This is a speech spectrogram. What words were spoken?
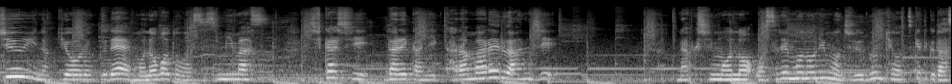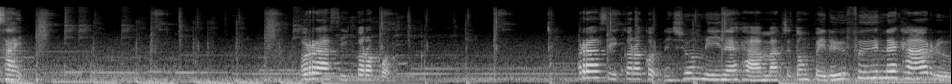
周囲の協力で物事は進みますしかし誰かに絡まれる暗示なくし物忘れ物にも十分気をつけてくださいราศีกรกฎ ราศีกรกฎในช่วงนี้นะคะ มักจะต้องไปรื้อฟื้นนะคะ หรือ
